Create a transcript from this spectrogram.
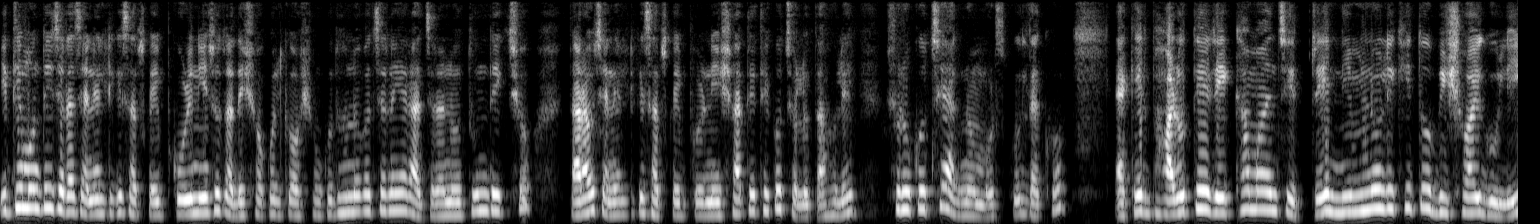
ইতিমধ্যেই যারা চ্যানেলটিকে সাবস্ক্রাইব করে নিয়েছো, তাদের সকলকে অসংখ্য ধন্যবাদ জানাই। আর যারা নতুন দেখছ, তারাও চ্যানেলটিকে সাবস্ক্রাইব করে নিয়ে সাথে থেকো। চলো তাহলে শুরু করছে এক নম্বর স্কুল। দেখো, একের ভারতের রেখা মানচিত্রে নিম্নলিখিত বিষয়গুলি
